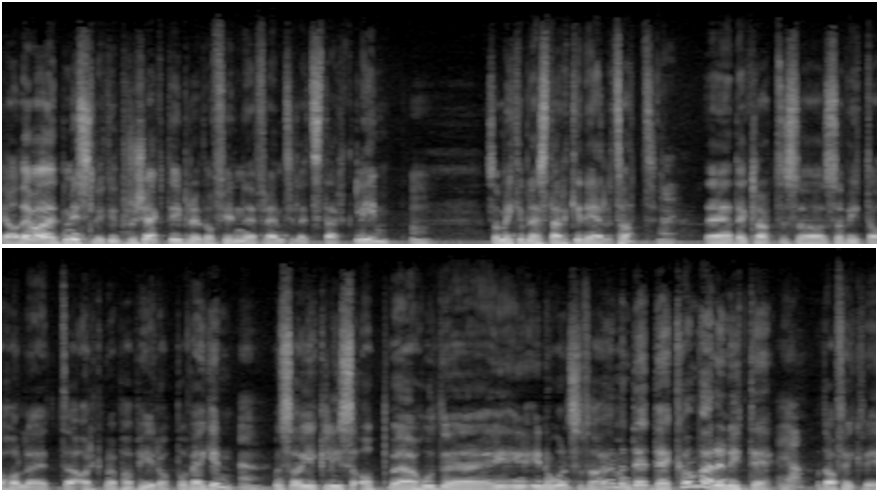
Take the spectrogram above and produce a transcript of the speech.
ja, det var et mislykket prosjekt. De prøvde å finne frem til et sterkt lim. Som ikke ble sterk i det hele tatt. Det, det klarte så, så vidt å holde et ark med papir opp på veggen. Men så gikk lyset opp eh, hodet i, i noen, så sa jeg men det, det kan være nyttig. Ja. Og da fikk vi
